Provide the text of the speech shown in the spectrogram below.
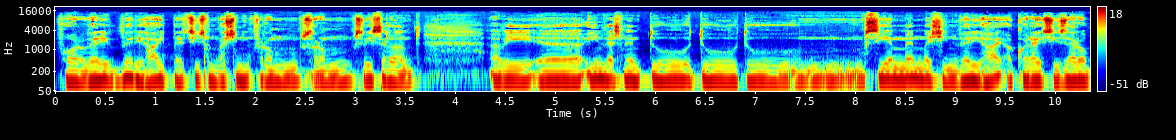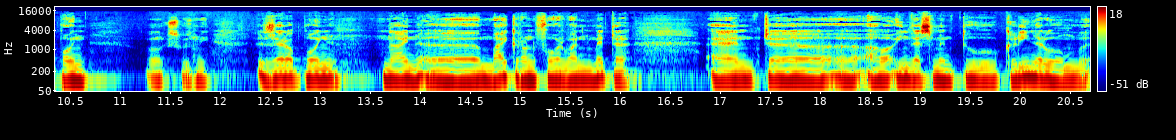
for very very high precision machining from from Switzerland. Uh, we uh, investment to to to CMM machine very high accuracy zero point oh, excuse me zero point nine uh, micron for one meter and uh, our investment to clean room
